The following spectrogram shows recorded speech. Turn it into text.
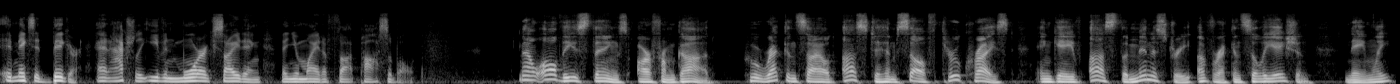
it makes it bigger and actually even more exciting than you might have thought possible. Now all these things are from God, who reconciled us to himself through Christ and gave us the ministry of reconciliation, namely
